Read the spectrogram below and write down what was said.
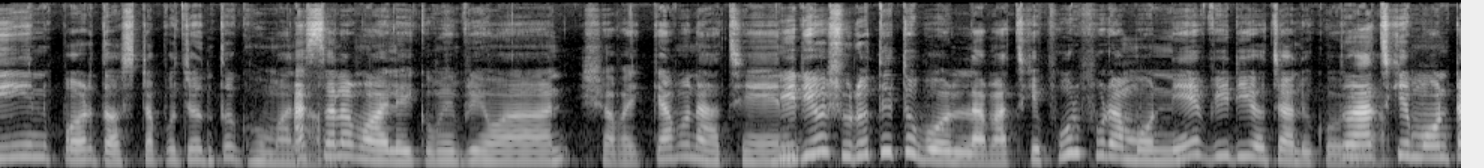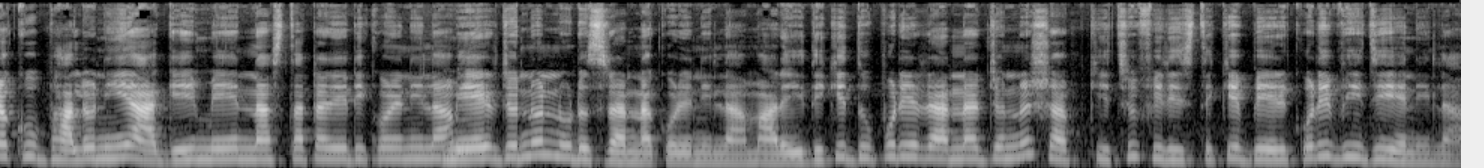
দিন পর দশটা পর্যন্ত ঘুমালাম। আসসালামু আলাইকুম এভরিওয়ান। সবাই কেমন আছেন? ভিডিও শুরুতেই তো বললাম, আজকে ফুরফুরা মন নিয়ে ভিডিও চালু করব তো আজকে মনটা খুব ভালো নিয়ে আগেই মেয়ের নাস্তাটা রেডি করে নিলাম। মেয়ের জন্য নুডলস রান্না করে নিলাম। আর এইদিকে দুপুরের রান্নার জন্য সবকিছু ফ্রিজ থেকে বের করে ভিজিয়ে নিলাম।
